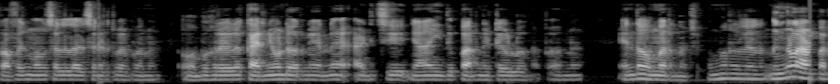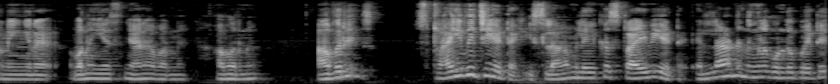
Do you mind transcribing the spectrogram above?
പ്രൊഫസർ മുഹമ്മദ് സല്ലു അലൈഹി അടുത്ത് പോയി പറഞ്ഞു ഉമറുള്ള കരഞ്ഞുകൊണ്ട് പറഞ്ഞു എന്നെ അടിച്ച് ഞാൻ ഇത് പറഞ്ഞിട്ടേ ഉള്ളൂ എന്ന് പറഞ്ഞു എന്താ ഉമർ എന്ന് വെച്ചു ഉമർ നിങ്ങളാണ് പറഞ്ഞു ഇങ്ങനെ പറഞ്ഞു യെസ് ഞാനാ പറഞ്ഞു. ആ പറഞ്ഞു അവർ സ്ട്രൈവ് ചെയ്യട്ടെ ഇസ്ലാമിലേക്ക് സ്ട്രൈവ് ചെയ്യട്ടെ. അല്ലാണ്ട് നിങ്ങൾ കൊണ്ടുപോയിട്ട്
